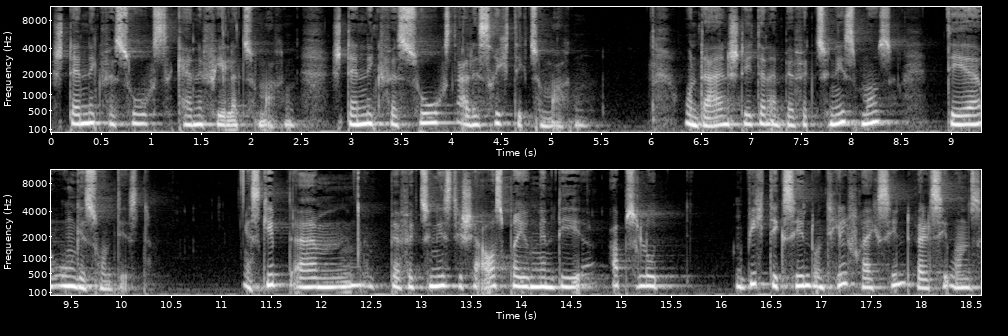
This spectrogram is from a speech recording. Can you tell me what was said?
ständig versuchst, keine Fehler zu machen, ständig versuchst, alles richtig zu machen. Und da entsteht dann ein Perfektionismus, der ungesund ist. Es gibt ähm, perfektionistische Ausprägungen, die absolut wichtig sind und hilfreich sind, weil sie uns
